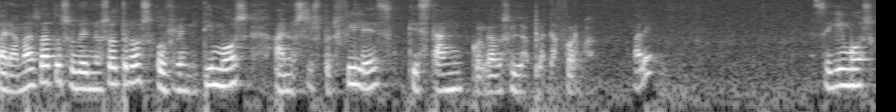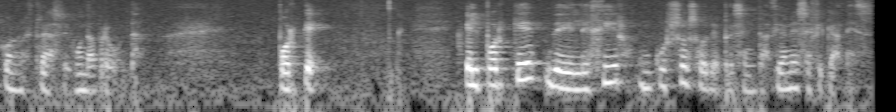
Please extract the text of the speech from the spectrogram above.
Para más datos sobre nosotros os remitimos a nuestros perfiles que están colgados en la plataforma. ¿vale? Seguimos con nuestra segunda pregunta. ¿Por qué? El porqué de elegir un curso sobre presentaciones eficaces.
